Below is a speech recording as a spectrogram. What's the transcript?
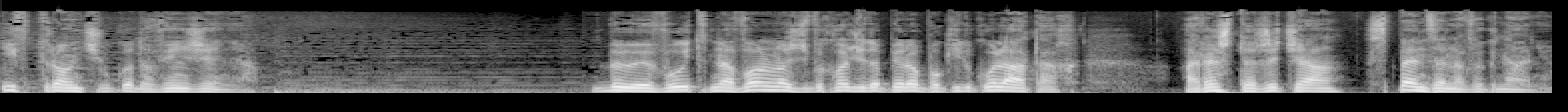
i wtrącił go do więzienia. Były wójt na wolność wychodzi dopiero po kilku latach, a resztę życia spędza na wygnaniu.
